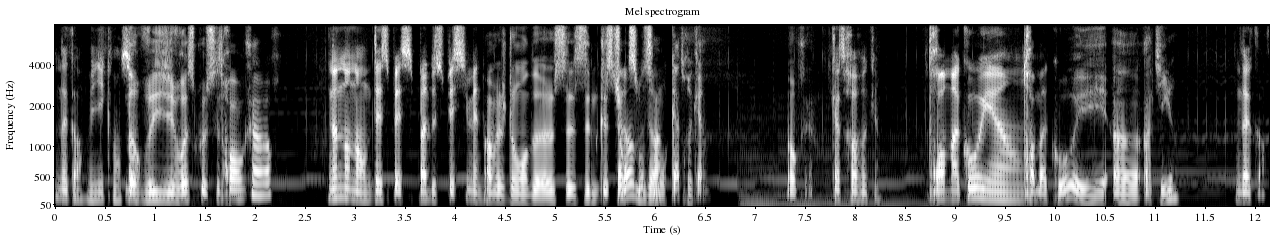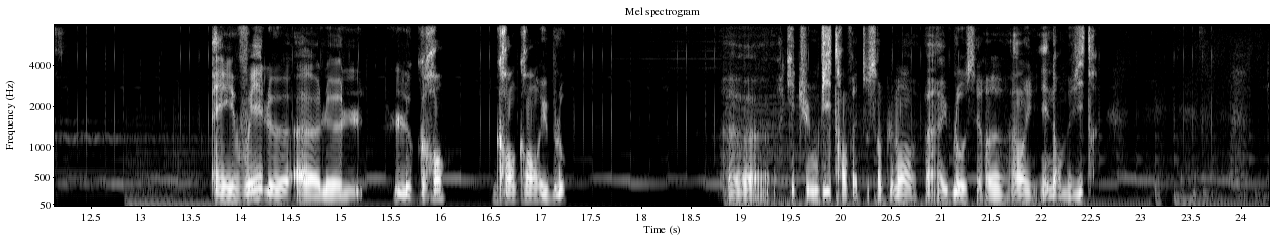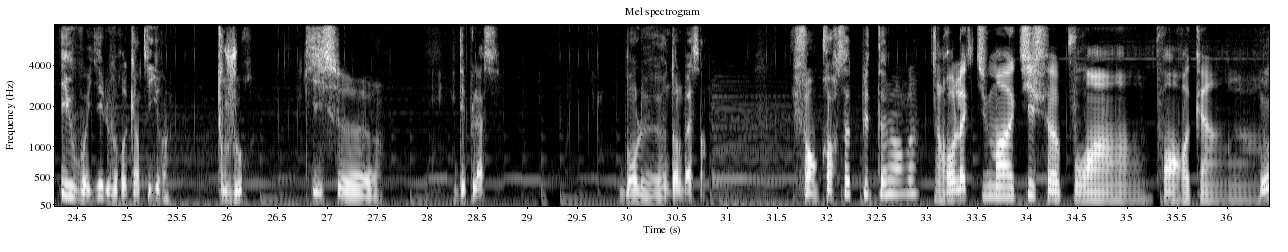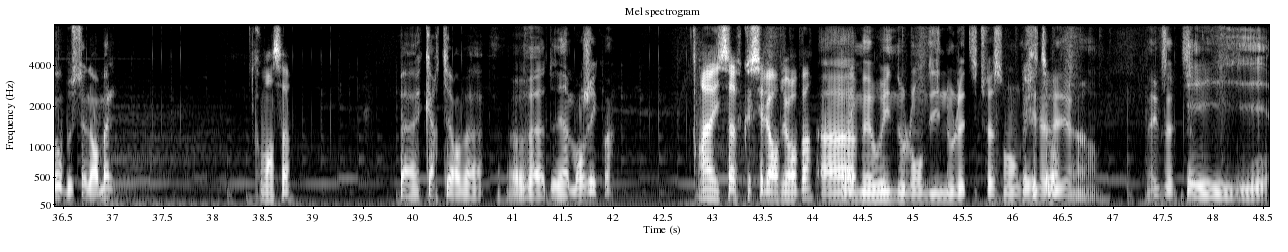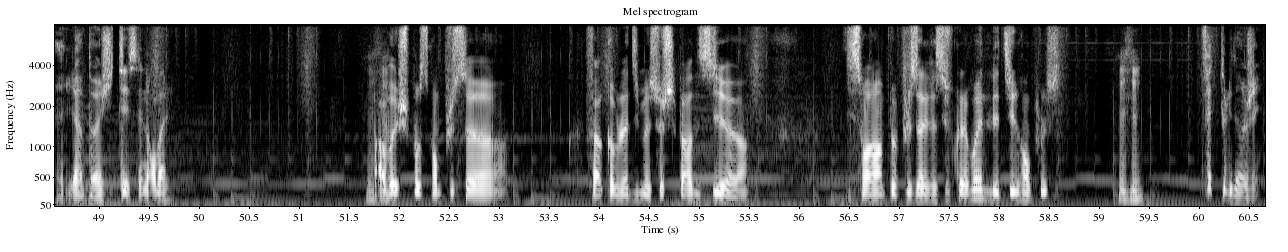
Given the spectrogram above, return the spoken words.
D'accord, uniquement ça. Donc vous il vous reste que ces trois requins alors? Non, non, non, d'espèces, pas de spécimens. Ah mais je demande, euh, c'est c'est une question. C'est pour nous ça. avons quatre requins. Quatre requins. Trois macos et un. Trois macos et un, un tigre. D'accord. Et vous voyez le, euh, le, le- le grand, grand, grand hublot, euh, qui est une vitre en fait, tout simplement. Enfin, un hublot, c'est vraiment une énorme vitre. Et vous voyez le requin tigre, toujours, qui se déplace dans le, dans le bassin. Il fait encore ça depuis tout à l'heure là? Relativement actif euh, pour un, pour un requin. Oh, bah, c'est normal. Comment ça Bah, Carter va, va donner à manger, quoi. Ah, ils savent que c'est l'heure du repas Ah Ouais. mais oui, ils nous l'ont dit, ils nous l'a dit de toute façon. qu'il Exactement. avait, euh, Exact. Et il, il est un peu agité, c'est normal. Ah ouais, je pense qu'en plus, euh, enfin comme l'a dit Monsieur Shepard ici, euh, ils sont un peu plus agressifs que la moyenne, les tigres en plus. Mhm. Faites tous les dangers.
